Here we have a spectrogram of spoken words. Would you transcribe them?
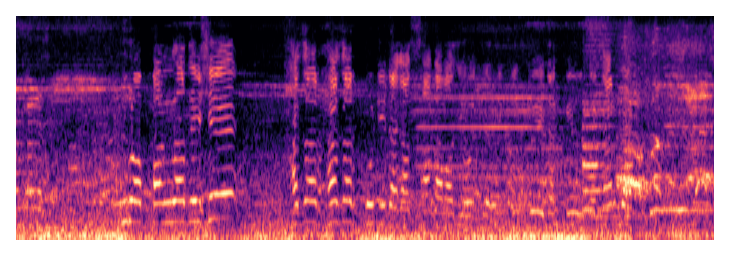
পুরো বাংলাদেশে হাজার হাজার কোটি টাকার সাদাবাজি হচ্ছে কিন্তু এটা কেউ দেখার।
